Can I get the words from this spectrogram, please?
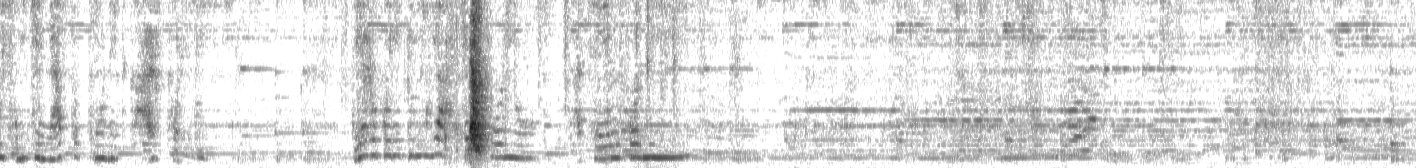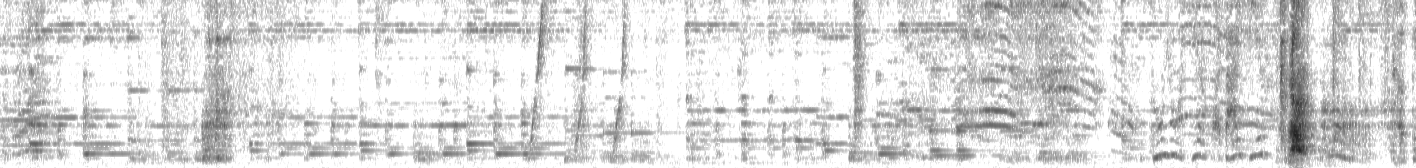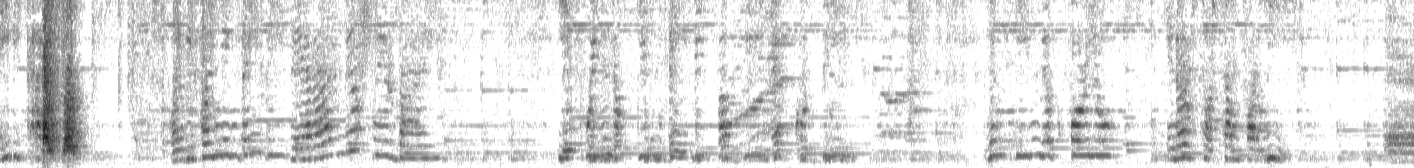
to sneaking up upon it carefully. There will be a tale for you, a tale for me. Also some for me. Uh,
